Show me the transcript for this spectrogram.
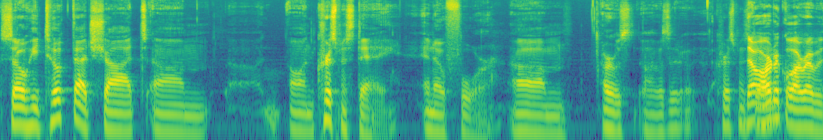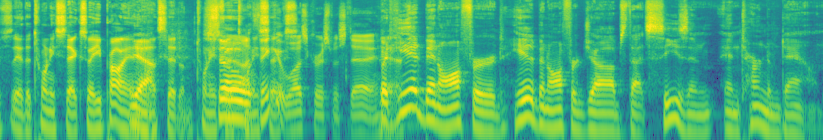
So he took that shot um, on Christmas Day in 04. Um, or was, uh, was it Christmas the Day? article I read was yeah, the 26th, so he probably Yeah. announced it on 25th. So- I think it was Christmas Day. But Yeah. he had been offered he had been offered jobs that season and turned them down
